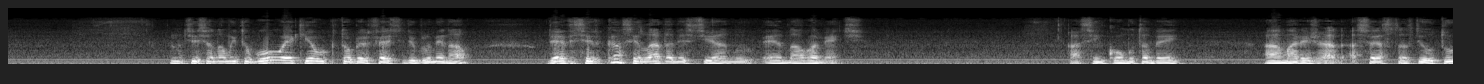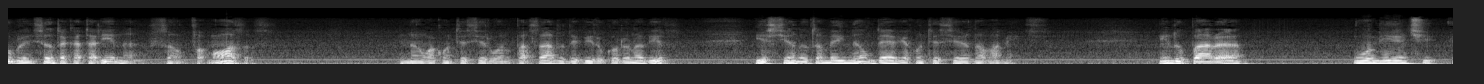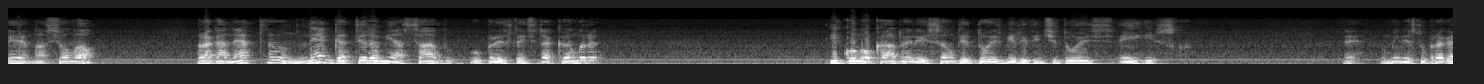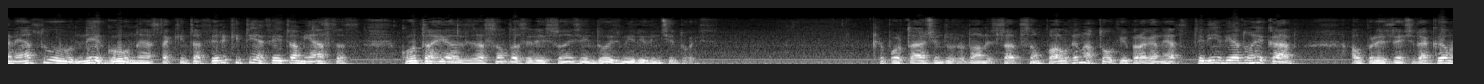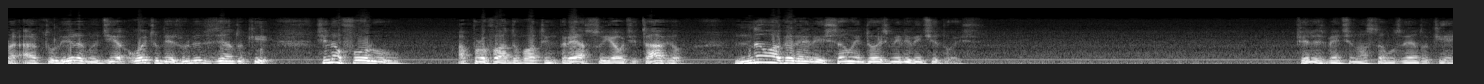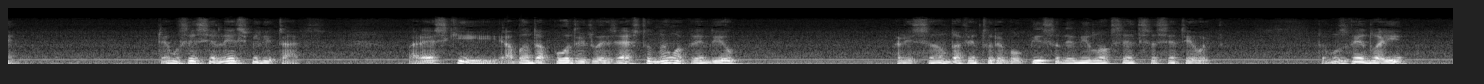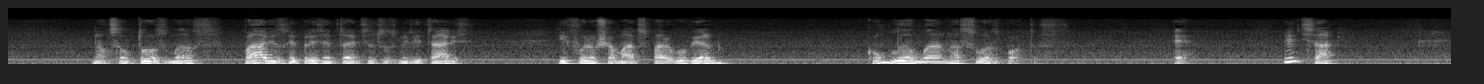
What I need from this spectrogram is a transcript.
Notícia não muito boa é que a Oktoberfest de Blumenau deve ser cancelada neste ano é, novamente. Assim como também a marejada. As festas de outubro em Santa Catarina são famosas, não aconteceram o ano passado devido ao coronavírus, e este ano também não deve acontecer novamente indo para o ambiente é, nacional, Braga Neto nega ter ameaçado o presidente da Câmara e colocado a eleição de 2022 em risco. É, o ministro Braga Neto negou nesta quinta-feira que tenha feito ameaças contra a realização das eleições em 2022 reportagem do Jornal do Estado de São Paulo relatou que Braga Neto teria enviado um recado ao presidente da Câmara, Arthur Lira, no dia 8 de julho, dizendo que, se não for o aprovado o voto impresso e auditável, não haverá eleição em 2022. Felizmente, nós estamos vendo que temos excelentes militares Parece que a banda podre do Exército não aprendeu a lição da aventura golpista de 1968. Estamos vendo aí, não são todos, mas vários representantes dos militares que foram chamados para o governo com lama nas suas botas. É, a gente sabe.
